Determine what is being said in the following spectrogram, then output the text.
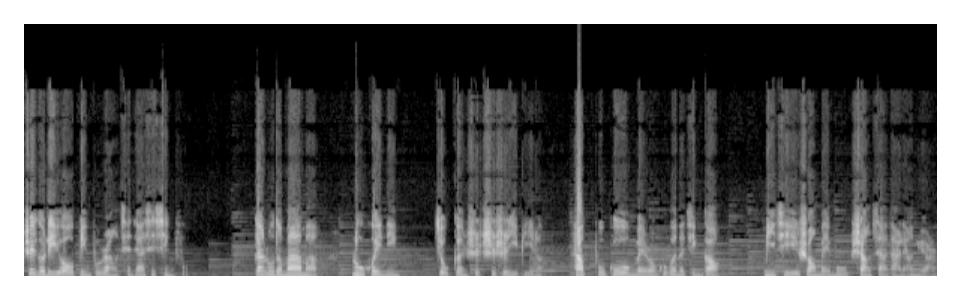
这个理由并不让钱嘉熙幸福。甘露的妈妈陆慧宁就更是嗤之以鼻了。她不顾美容顾问的警告，眯起一双美目，上下打量女儿：“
